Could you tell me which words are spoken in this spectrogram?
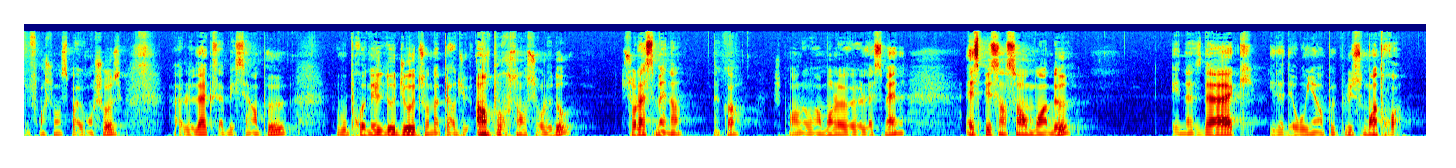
mais franchement, c'est pas grand chose. Euh, le DAX a baissé un peu. Vous prenez le Dow Jones, on a perdu 1% sur le dos. Sur la semaine, hein, d'accord? Je prends vraiment la semaine. SP500 moins 2 et Nasdaq, il a dérouillé un peu plus, moins 3,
